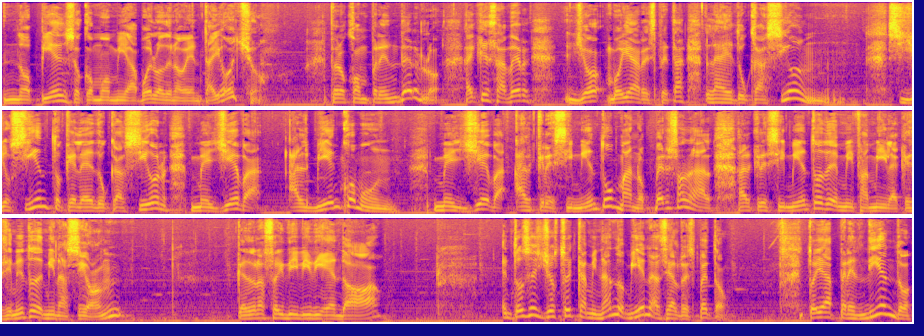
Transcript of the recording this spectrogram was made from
no pienso como mi abuelo de 98. Pero comprenderlo, hay que saber, yo voy a respetar la educación. Si yo siento que la educación me lleva al bien común, me lleva al crecimiento humano personal, al crecimiento de mi familia, al crecimiento de mi nación, que no la estoy dividiendo, entonces yo estoy caminando bien hacia el respeto. Estoy aprendiendo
